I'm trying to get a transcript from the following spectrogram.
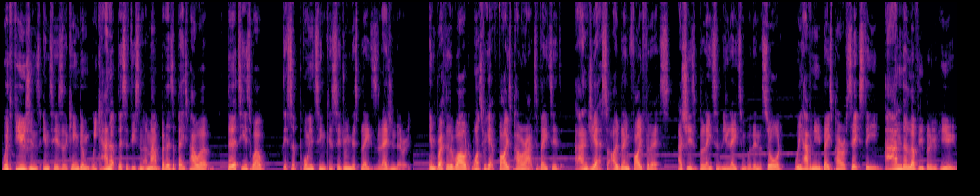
With fusions in Tears of the Kingdom, we can up this a decent amount, but as a base power, 30 is well disappointing considering this blade is legendary. In Breath of the Wild, once we get Fi's power activated, and yes, I blame Fi for this, as she is blatantly latent within the sword, we have a new base power of 60 and a lovely blue hue.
